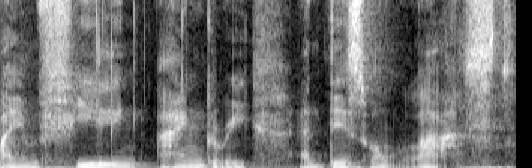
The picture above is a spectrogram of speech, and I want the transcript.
I am feeling angry, and this won't last.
